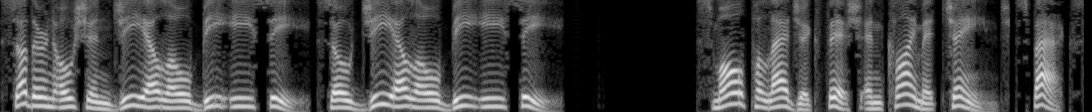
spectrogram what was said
Southern Ocean GLOBEC so GLOBEC Small pelagic fish and climate change SPACC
